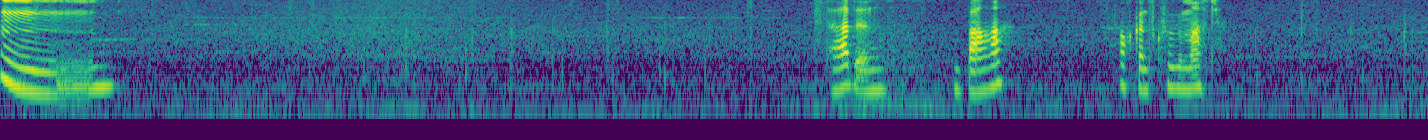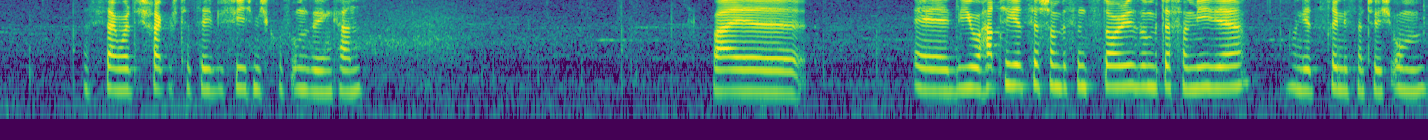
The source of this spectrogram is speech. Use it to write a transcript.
Hm. Was ist da denn? Bar? Auch ganz cool gemacht. Was ich sagen wollte, ich frage mich tatsächlich, wie viel ich mich groß umsehen kann. Weil äh, Leo hatte jetzt ja schon ein bisschen Story so mit der Familie. Und jetzt drehen die es natürlich um,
